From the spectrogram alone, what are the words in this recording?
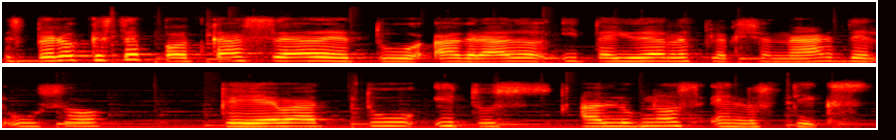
Espero que este podcast sea de tu agrado y te ayude a reflexionar del uso que lleva tú y tus alumnos en los TICs.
